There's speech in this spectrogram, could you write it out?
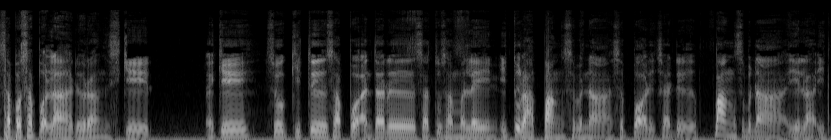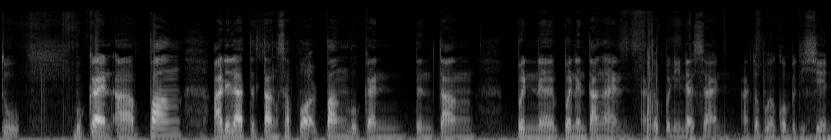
support-support lah dia orang sikit. Okay So kita support antara satu sama lain Itulah pang sebenar Support each other Pang sebenar Ialah itu Bukan uh, Pang adalah tentang support Pang bukan tentang penentangan atau penindasan ataupun competition.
